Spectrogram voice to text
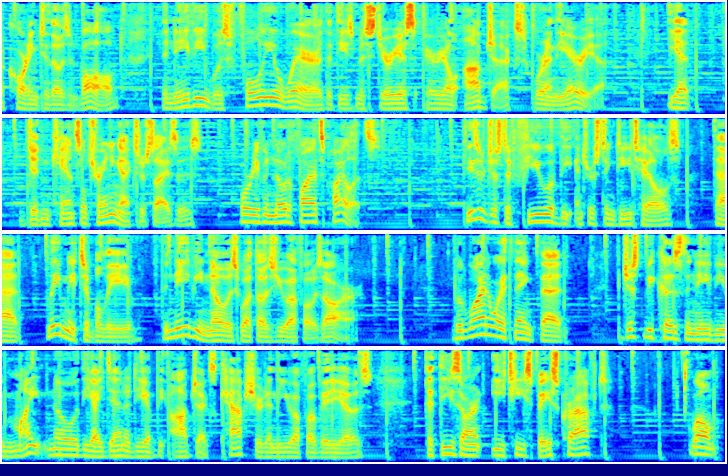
according to those involved, the Navy was fully aware that these mysterious aerial objects were in the area, yet didn't cancel training exercises or even notify its pilots. These are just a few of the interesting details that lead me to believe the Navy knows what those UFOs are. But why do I think that just because the Navy might know the identity of the objects captured in the UFO videos, that these aren't ET spacecraft? Well,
